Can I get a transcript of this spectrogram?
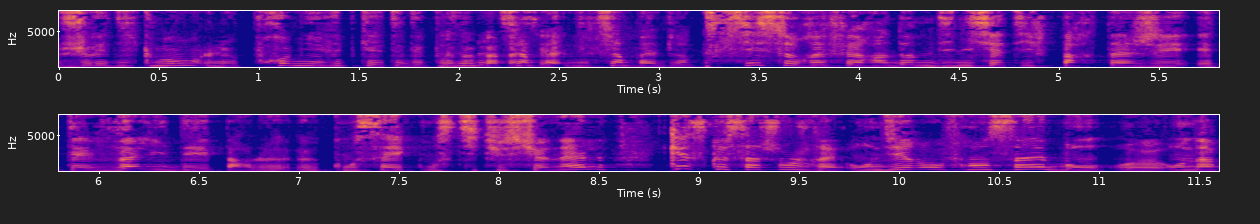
juridiquement, le premier RIP qui a été déposé ne, tient, pas, ne tient pas bien. Si ce référendum d'initiative partagée était validé par le euh, Conseil constitutionnel, qu'est-ce que ça changerait? On dirait aux Français, bon, on a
